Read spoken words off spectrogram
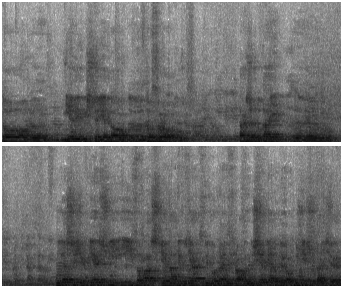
to mielibyście je do, do zwrotu. Także tutaj uderzcie się w piersi i zobaczcie najpierw jak wyglądają sprawy u siebie, a dopiero później szukajcie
